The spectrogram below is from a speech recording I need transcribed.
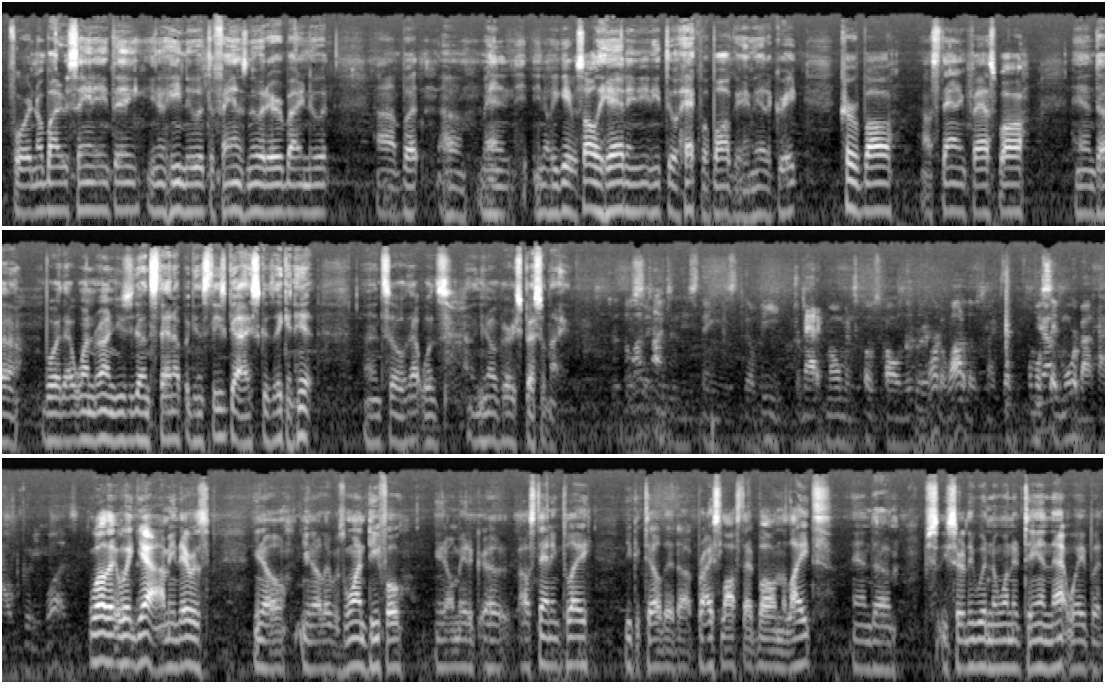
for it. Nobody was saying anything. You know, he knew it. The fans knew it. Everybody knew it. Uh, but um, man, you know, he gave us all he had, and he threw a heck of a ball game. He had a great curveball, outstanding fastball, and uh, boy, that one run usually doesn't stand up against these guys because they can hit. And so that was, you know, a very special night. A lot of times in these things, there'll be dramatic moments, close calls. There weren't a lot of those nights. That almost yeah. say more about how good he was. Well, that, well, yeah. I mean, there was, you know, you know, there was one Difo, you know, made a uh, outstanding play. You could tell that uh, Bryce lost that ball in the lights, and um, he certainly wouldn't have wanted to end that way. But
